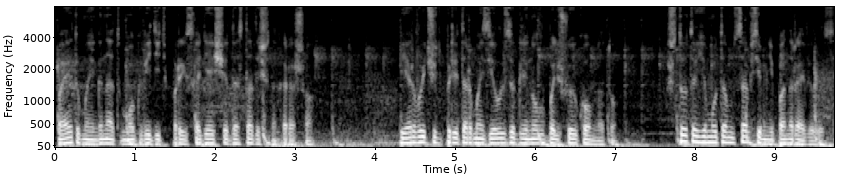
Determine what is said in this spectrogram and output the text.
поэтому Игнат мог видеть происходящее достаточно хорошо. Первый чуть притормозил и заглянул в большую комнату. Что-то ему там совсем не понравилось.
